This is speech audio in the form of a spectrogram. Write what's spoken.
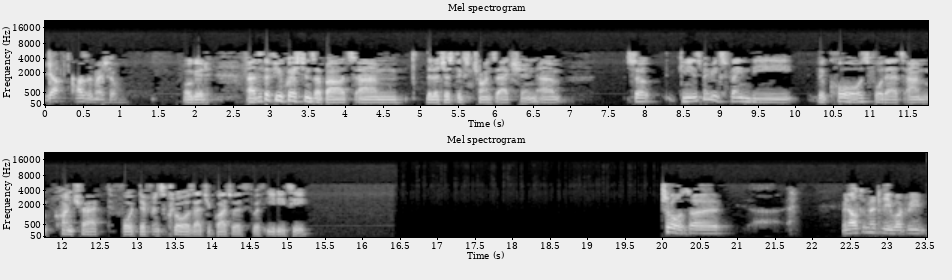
Yeah. How's it, Mweisho? All good. Uh, just a few questions about um, the logistics transaction. Um, so can you just maybe explain the cause for that um, contract for difference clause that you've got with with EDT? Sure. So, I mean, ultimately, what we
